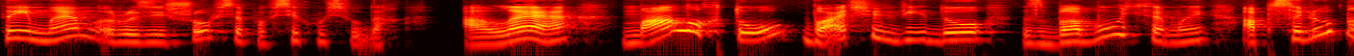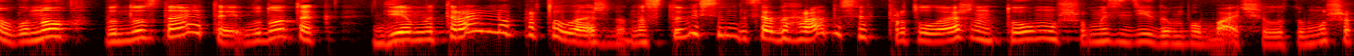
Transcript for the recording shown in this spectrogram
Цей мем розійшовся по всіх усюдах. Але мало хто бачив відео з бабусями. Абсолютно, воно, воно знаєте, воно так діаметрально протилежне, на 180 градусів протилежне тому, що ми з дідом побачили. Тому що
